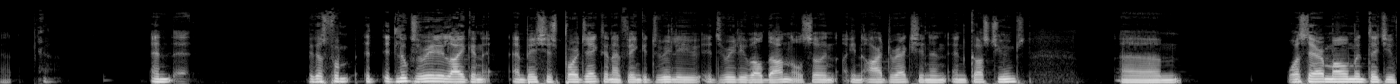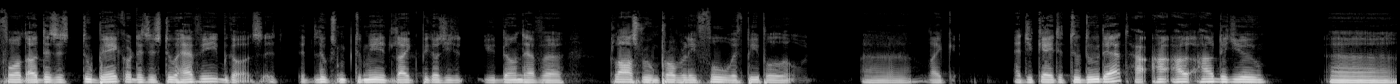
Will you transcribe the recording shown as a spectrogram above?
Yeah. Yeah. and uh, because from it, it looks really like an ambitious project and i think it's really it's really well done also in in art direction and, and costumes um was there a moment that you thought oh this is too big or this is too heavy? Because it it looks to me like because you you don't have a classroom probably full with people uh like educated to do that. How how how, did you uh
